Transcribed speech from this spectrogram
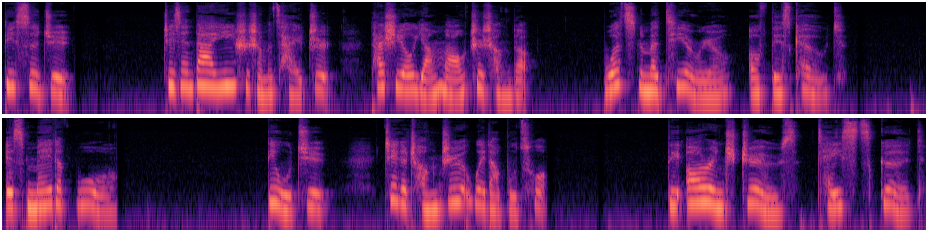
第四句，这件大衣是什么材质？ 它是由羊毛制成的。 What's the material of this coat? It's made of wool. 第五句，这个橙汁味道不错。The orange juice tastes good.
